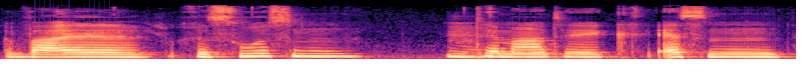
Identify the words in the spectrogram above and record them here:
weil Ressourcen, Thematik, Essen,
